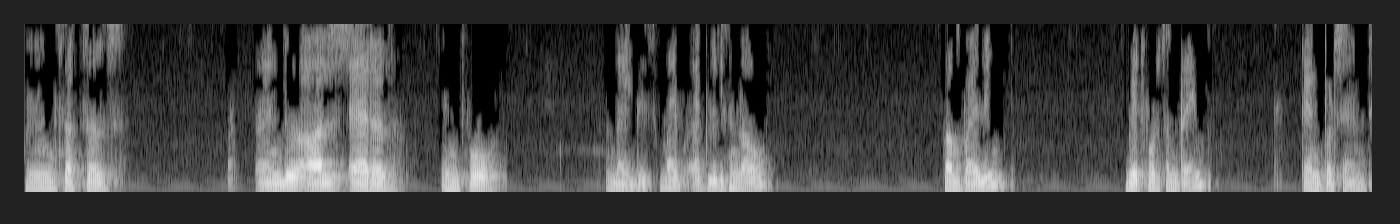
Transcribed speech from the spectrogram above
um, success and uh, all error info like this. My application now compiling wait for some time. 10 percent.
